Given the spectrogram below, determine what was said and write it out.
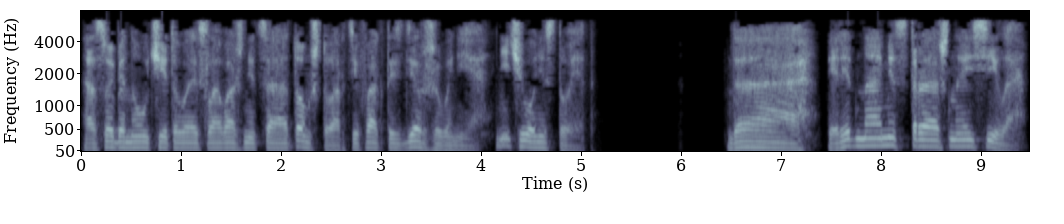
Особенно учитывая слова жнеца о том, что артефакты сдерживания ничего не стоят. Да, перед нами страшная сила.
